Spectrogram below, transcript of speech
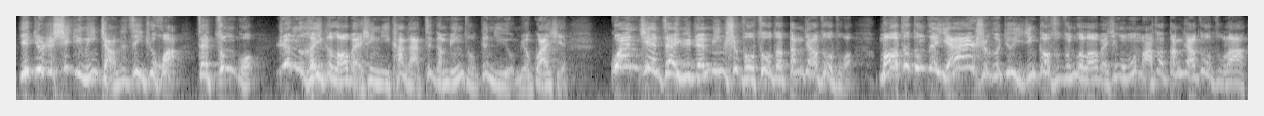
也就是习近平讲的这句话，在中国任何一个老百姓，你看看这个民主跟你有没有关系？关键在于人民是否做到当家作主。毛泽东在延安时候就已经告诉中国老百姓，我们马上当家作主了，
